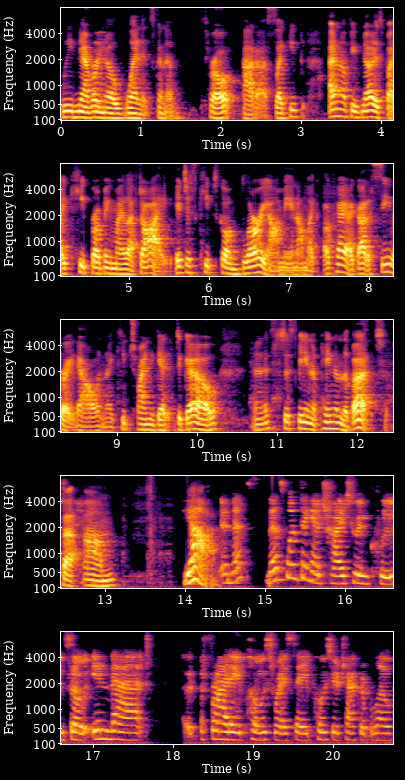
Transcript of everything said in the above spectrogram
We never know when it's going to throw at us. Like you, I don't know if you've noticed, but I keep rubbing my left eye. It just keeps going blurry on me, and I'm like, okay, I got to see right now, and I keep trying to get it to go, and it's just being a pain in the butt. But um, yeah, and that's that's one thing I try to include. So in that Friday post where I say post your tracker below,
